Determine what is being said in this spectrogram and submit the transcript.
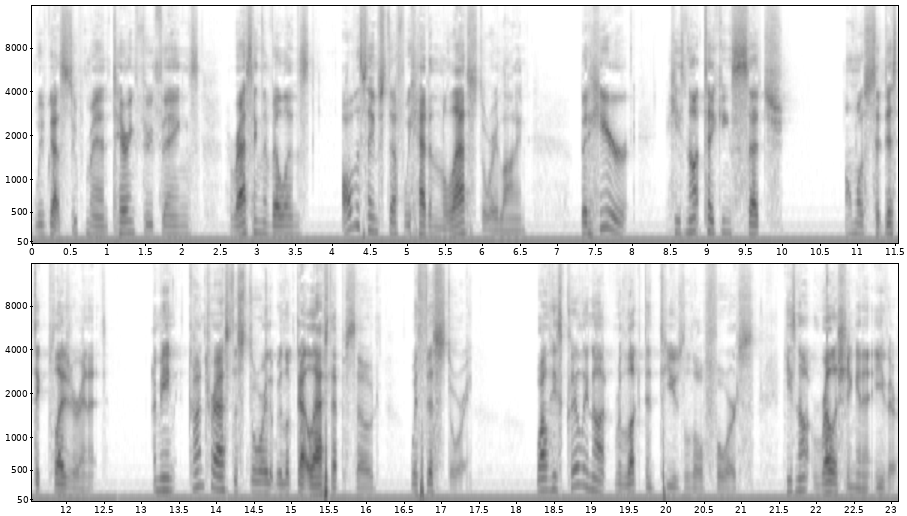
we've got Superman tearing through things, harassing the villains, all the same stuff we had in the last storyline, but here he's not taking such almost sadistic pleasure in it. I mean, contrast the story that we looked at last episode with this story. While he's clearly not reluctant to use a little force, he's not relishing in it either.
